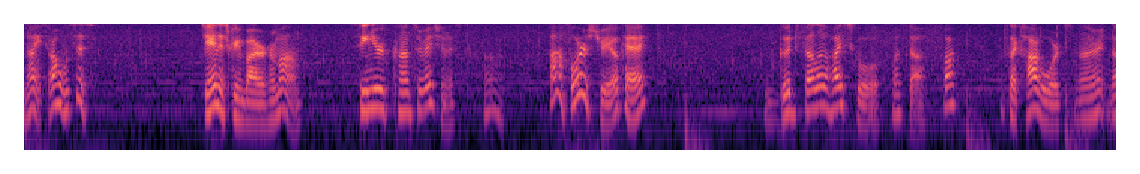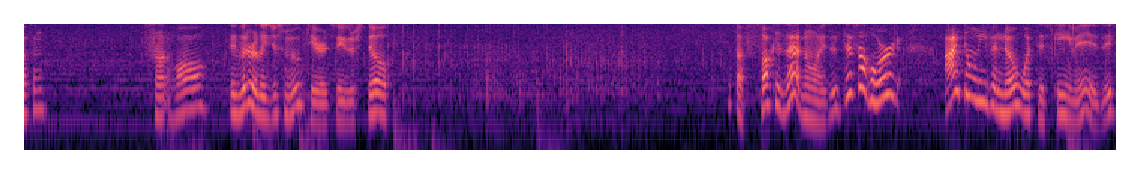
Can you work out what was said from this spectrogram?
Nice. Oh, what's this? Janice Greenbriar, her mom. Senior conservationist. Oh. Ah, forestry, okay. Goodfellow High School. What the fuck? Looks like Hogwarts. Alright, nothing. Front hall. They literally just moved here, it seems. They're still... What the fuck is that noise? Is this a horror... I don't even know what this game is. It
